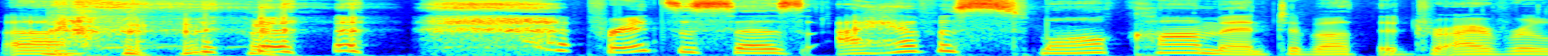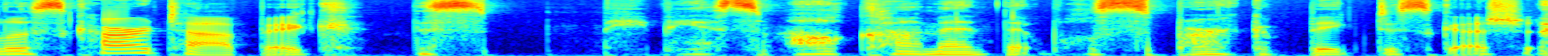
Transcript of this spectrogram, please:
Uh, Francis says, I have a small comment about the driverless car topic. This may be a small comment that will spark a big discussion.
